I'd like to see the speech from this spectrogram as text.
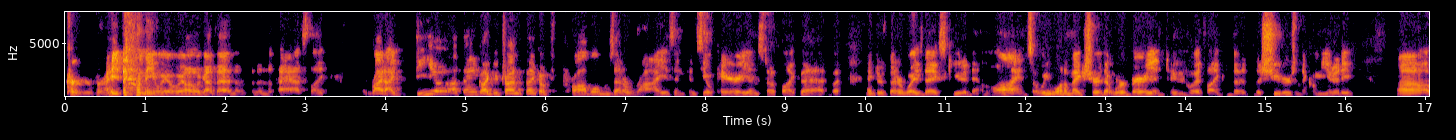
curve, right? I mean, we, we all got that in the, in the past. Like right idea, I think. Like you're trying to think of problems that arise in concealed carry and stuff like that. But I think there's better ways to execute it down the line. So we want to make sure that we're very in tune with like the the shooters in the community. Uh,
